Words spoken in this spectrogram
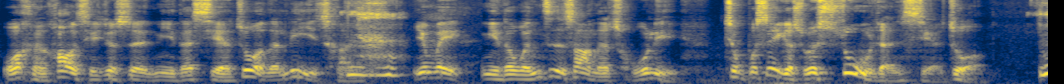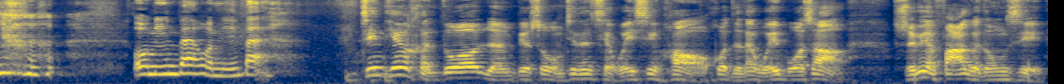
我很好奇，就是你的写作的历程，因为你的文字上的处理就不是一个所谓素人写作。我明白，我明白。今天很多人，比如说我们今天写微信号，或者在微博上随便发个东西。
